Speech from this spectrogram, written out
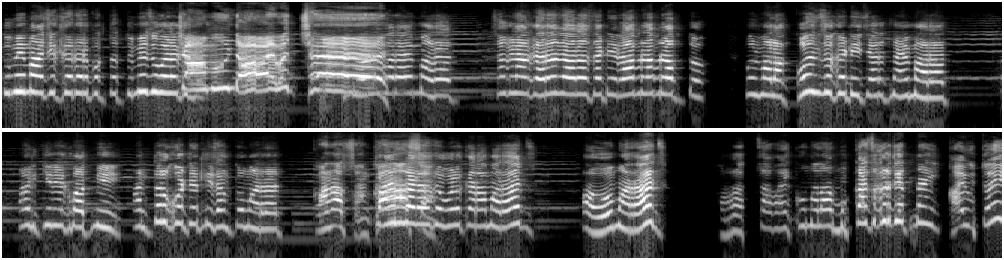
तुम्ही माझी कदर फक्त तुम्हीच ओळख. आहे महाराज. सगळ्या घरादारासाठी राब राब राबतो. पण मला कोण सकट विचारत नाही महाराज. आणखीन एक बातमी अंतरकोट्यातली सांगतो महाराज. कानात सांग कान कानात लढा सांग. जवळ करा महाराज. अहो महाराज रातचा बायको मला मुक्काच कर देत नाही. काय होतंय?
